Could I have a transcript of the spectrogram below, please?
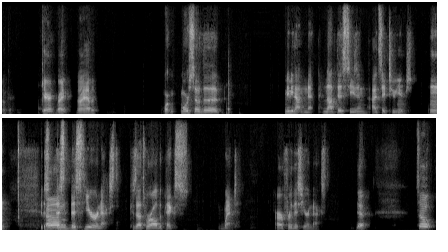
Okay. Karen, right? Do I have it? More, more so the maybe not ne- not this season. I'd say two years. Mm. This, Um, this this year or next, because that's where all the picks went, are for this year and next. Yeah. So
